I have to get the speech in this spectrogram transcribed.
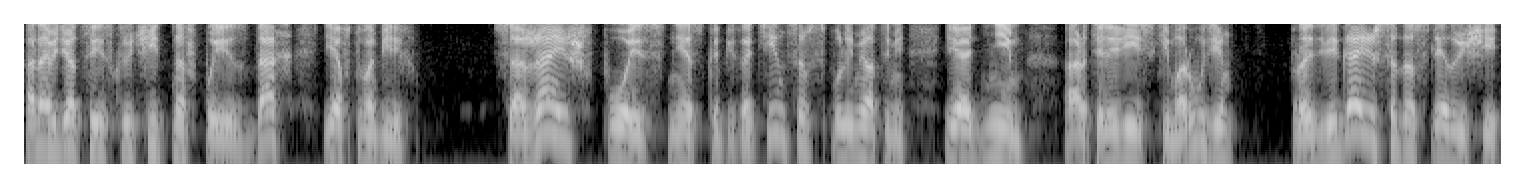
Она ведется исключительно в поездах и автомобилях. Сажаешь в поезд несколько пехотинцев с пулеметами и одним артиллерийским орудием, Продвигаешься до следующей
